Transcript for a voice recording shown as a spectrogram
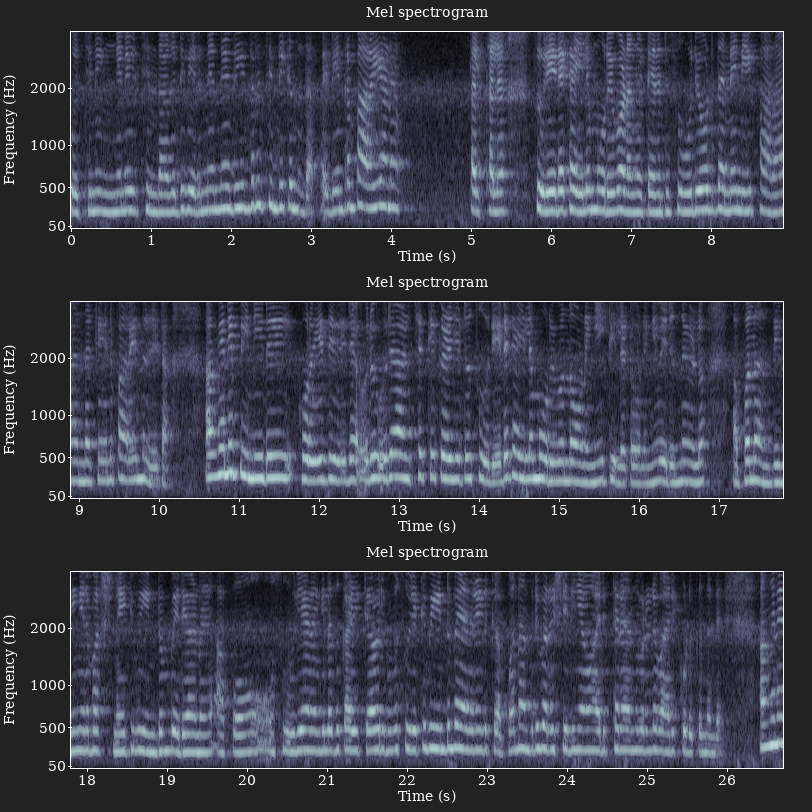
കൊച്ചിന് ഇങ്ങനെ ഒരു ചിന്താഗതി വരുന്നതെന്ന് യതീന്ദ്രൻ ചിന്തിക്കുന്നുണ്ട്. അപ്പം യതീന്ദ്രൻ പറയാണ് തൽക്കാലം സൂര്യയുടെ കയ്യിൽ മുറിവ് ഉണങ്ങട്ടെ എന്നിട്ട് സൂര്യോട് തന്നെ നീ പറ എന്നൊക്കെ ഇങ്ങനെ പറയുന്നുണ്ട് കേട്ടോ. അങ്ങനെ പിന്നീട് കുറേ ഒരു ഒരാഴ്ചയൊക്കെ കഴിഞ്ഞിട്ട് സൂര്യയുടെ കയ്യിലെ മുറിവൊന്നും ഉണങ്ങിയിട്ടില്ല കേട്ടോ ഉണങ്ങി വരുന്നേ ഉള്ളൂ. അപ്പോൾ നന്ദിനി ഇങ്ങനെ ഭക്ഷണമായിട്ട് വീണ്ടും വരികയാണ് അപ്പോൾ സൂര്യയാണെങ്കിൽ അത് കഴിക്കാൻ വരുമ്പോൾ സൂര്യക്ക് വീണ്ടും വേദന എടുക്കുക. അപ്പോൾ നന്ദിനി പറയും ശരി ഞാൻ വാരിത്തരാമെന്ന് പറഞ്ഞിട്ട് വാരി കൊടുക്കുന്നുണ്ട്. അങ്ങനെ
